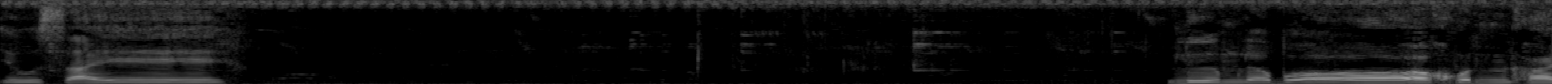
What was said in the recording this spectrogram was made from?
อยู่ใส ลืมแล้วบ่คนไข่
